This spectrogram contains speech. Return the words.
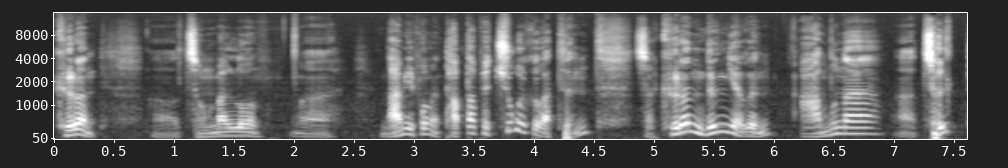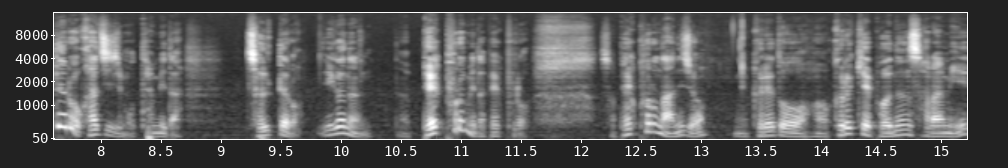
그런 어, 정말로 어, 남이 보면 답답해 죽을 것 같은 자 그런 능력은 아무나 아, 절대로 가지지 못합니다. 절대로 이거는 100%입니다. 100%. 100%는 아니죠. 그래도 어, 그렇게 버는 사람이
